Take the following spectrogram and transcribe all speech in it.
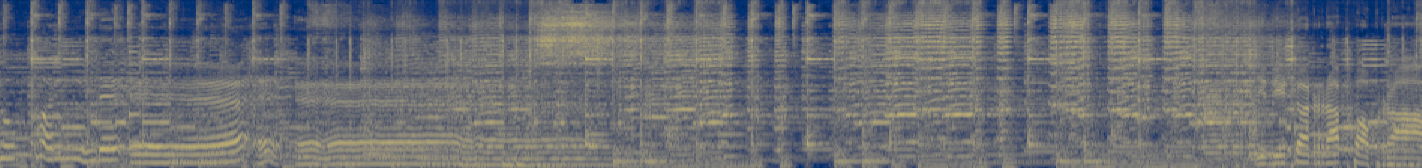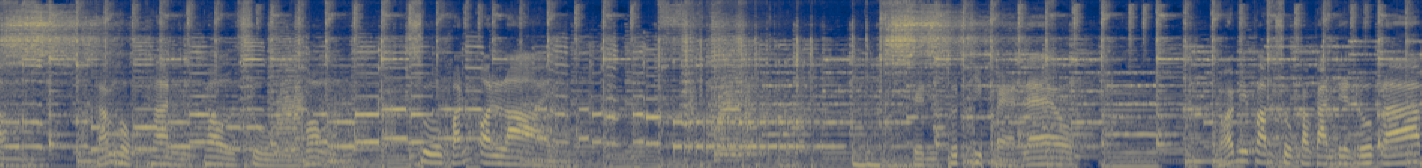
ทุกคนเด้อ นดีต้อนรับปอบราม ทั้ง 6 ท่านเข้าสู่ห้องสู่ฝันออนไลน์ เป็นชุดที่ 8 แล้ว ขอให้มีความสุขกับการเรียนรู้ครับ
